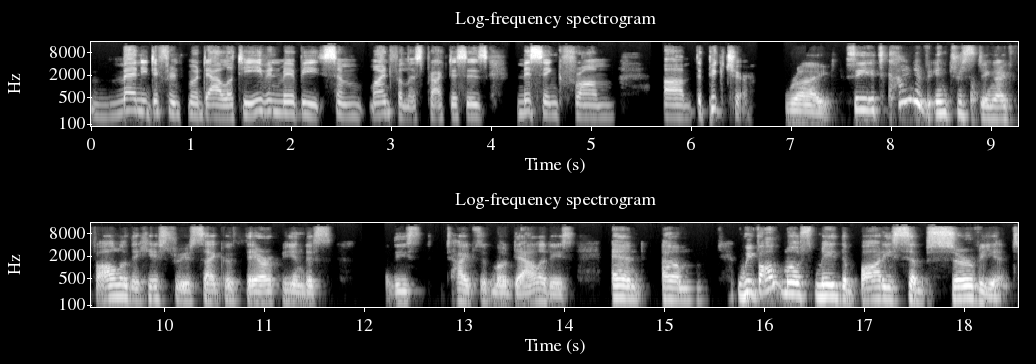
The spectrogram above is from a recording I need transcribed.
many different modality, even maybe some mindfulness practices missing from um, the picture. Right. See, it's kind of interesting. I follow the history of psychotherapy and this these types of modalities. And um, we've almost made the body subservient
